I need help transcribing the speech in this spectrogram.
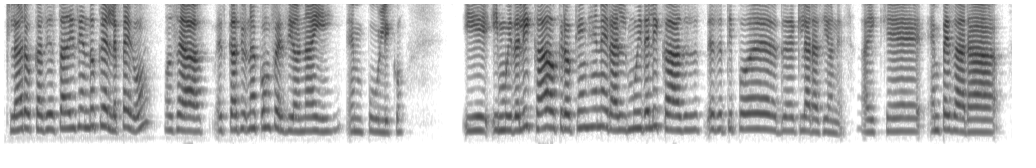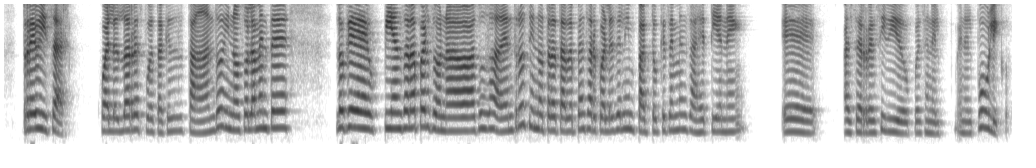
Claro, casi está diciendo que él le pegó, o sea, es casi una confesión ahí en público. Y, muy delicado, creo que en general muy delicadas ese, tipo de, declaraciones. Hay que empezar a revisar cuál es la respuesta que se está dando y no solamente lo que piensa la persona a sus adentros, sino tratar de pensar cuál es el impacto que ese mensaje tiene eh, al ser recibido pues, en, el, en el público.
